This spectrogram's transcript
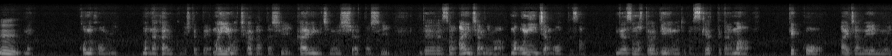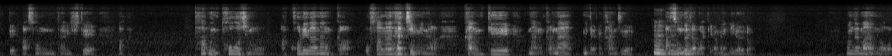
うん。子の方に、まあ、仲良くしてて、まあ、家も近かったし帰り道も一緒やったし。でその愛ちゃんには、まあ、お兄ちゃんもおってさ。でその人がゲームとか好きやったからまあ結構愛ちゃんの家にも行って遊んだりしてあ多分当時もあこれがなんか幼なじみな関係なんかなみたいな感じで遊んでたわけよね、いろいろ。ほんでまああの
